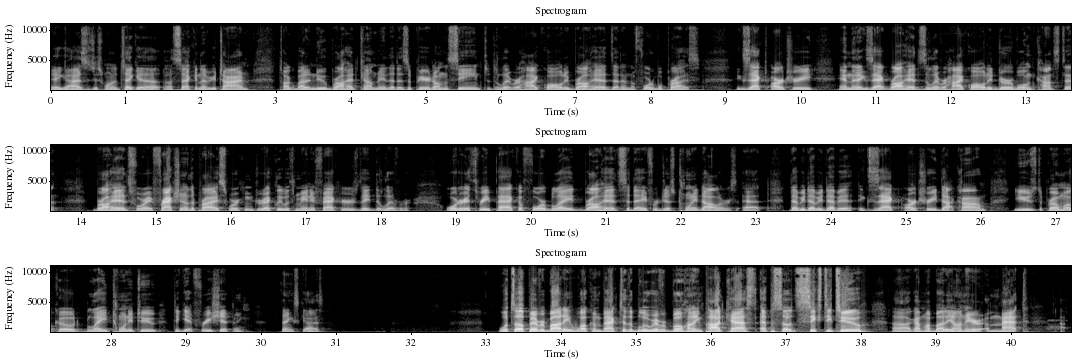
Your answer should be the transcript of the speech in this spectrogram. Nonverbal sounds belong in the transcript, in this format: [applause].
Hey guys, just wanted to take a, a, second of your time, talk about a new broadhead company that has appeared on the scene to deliver high quality broadheads at an affordable price. Exact Archery and the Exact Broadheads deliver high quality, durable, and constant broadheads for a fraction of the price, working directly with manufacturers they deliver. Order a three pack of four blade broadheads today for just $20 at www.exactarchery.com. Use the promo code BLADE22 to get free shipping. Thanks, guys. What's up, everybody? Welcome back to the Blue River Bow Hunting Podcast, episode 62. Uh, I got my buddy on here, Matt.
